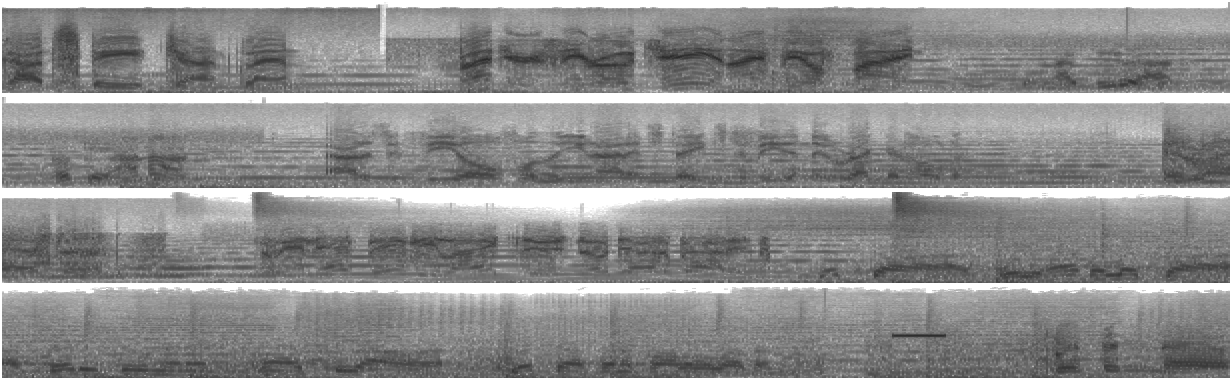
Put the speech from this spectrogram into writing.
Godspeed, John Glenn. Roger, zero G, and I feel fine. Getting my feet out. Okay, I'm out. How does it feel for the United States to be the new record holder? At last, huh? When that baby lights, there's no doubt about it. Liftoff. We have a liftoff. 32 minutes past the hour. Liftoff on Apollo 11. Houston, uh,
